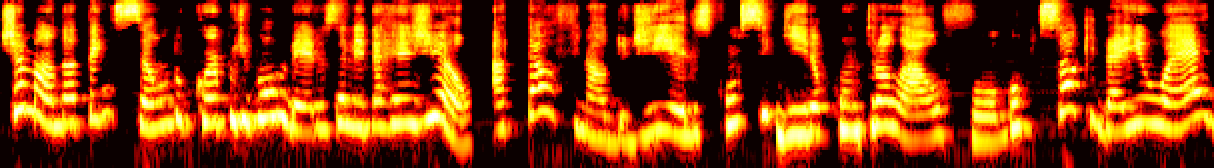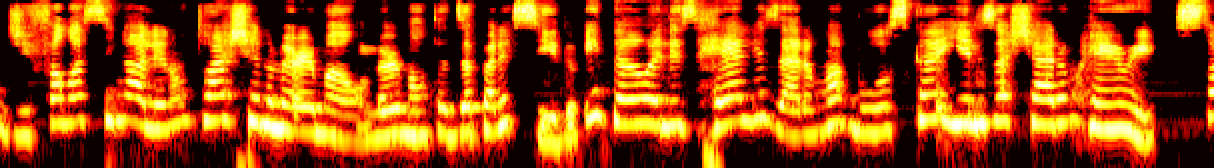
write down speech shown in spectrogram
chamando a atenção do corpo de bombeiros ali da região. Até o final do dia, eles conseguiram controlar o fogo. Só que daí o Ed falou assim: Olha, eu não tô achando meu irmão, meu irmão tá desaparecido. Então eles realizaram uma busca e eles acharam Henry. Só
